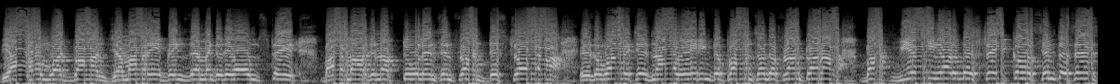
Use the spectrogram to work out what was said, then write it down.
they are homeward bound. Jamari brings them into the home straight by a margin of two lengths in front. Destroyer is the one which is now waiting to pounce on the front runner, but veering out of the straight course synthesis.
